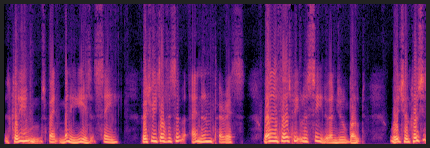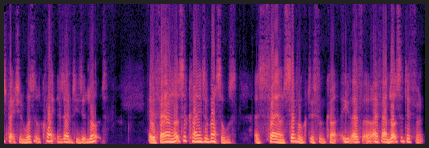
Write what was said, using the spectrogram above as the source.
was clearly spent many years at sea. Fisheries officer Annan Perez, one of the first people to see the unusual boat, which on close inspection wasn't quite as empty as it looked. They found lots of kinds of mussels and found several different. I found lots of different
